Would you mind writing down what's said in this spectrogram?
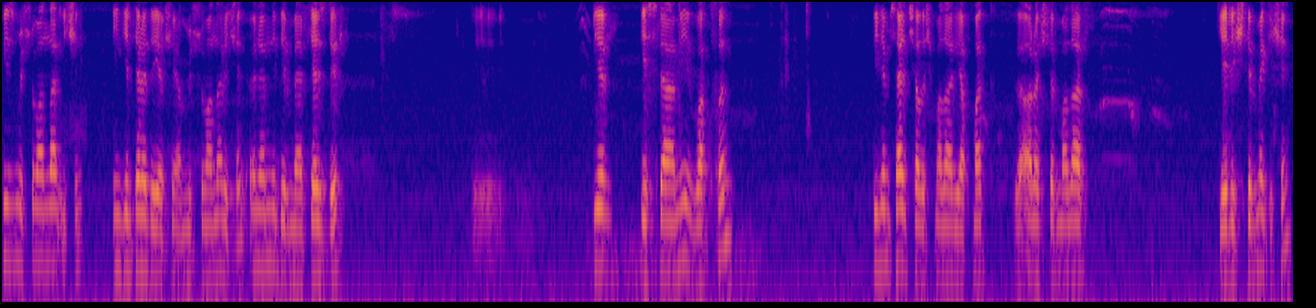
biz Müslümanlar için, İngiltere'de yaşayan Müslümanlar için önemli bir merkezdir. Bir İslami vakfın bilimsel çalışmalar yapmak ve araştırmalar geliştirmek için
